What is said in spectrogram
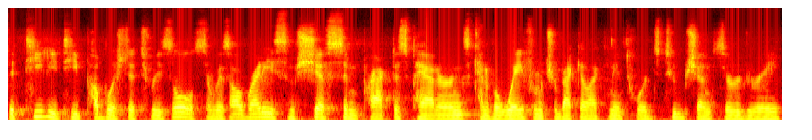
the TVT published its results, there was already some shifts in practice patterns, kind of away from trabeculectomy towards tube shunt surgery.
